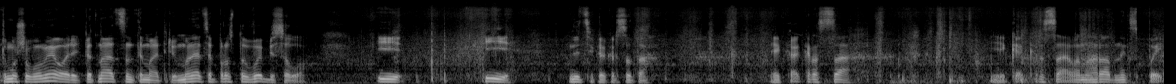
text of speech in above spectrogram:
Тому що вони орять 15 сантиметрів. Мене це просто вибісило. І і дивіться, яка красота. Яка краса. Яка краса, виноградник спить.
